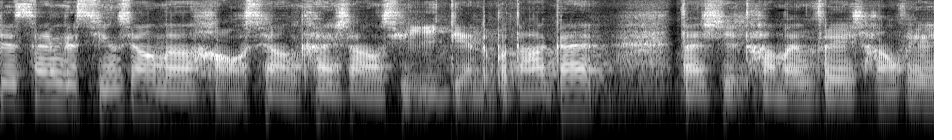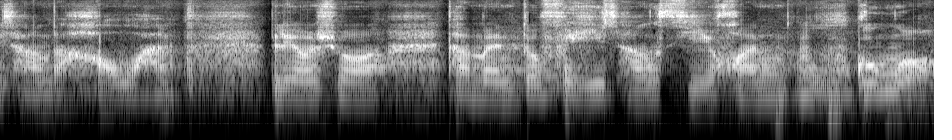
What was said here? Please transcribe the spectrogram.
这三个形象呢，好像看上去一点都不搭干，但是他们非常非常的好玩。例如说，他们都非常喜欢武功哦，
